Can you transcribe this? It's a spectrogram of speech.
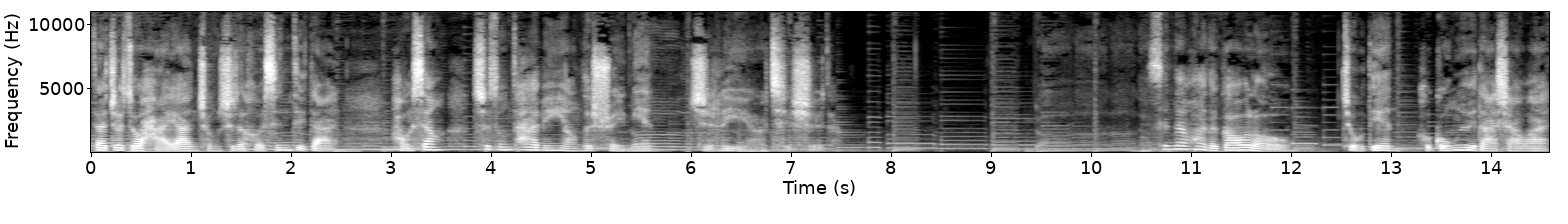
在这座海岸城市的核心地带，好像是从太平洋的水面直立而起似的。现代化的高楼、酒店和公寓大厦外，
